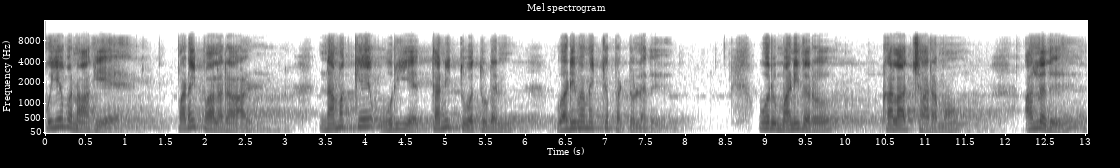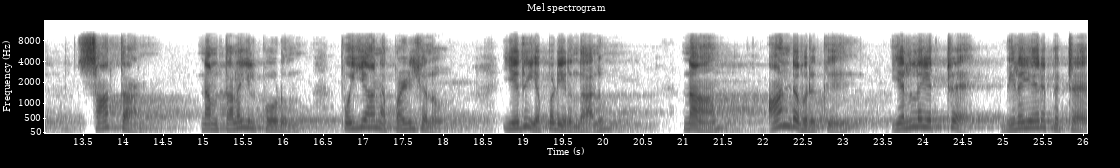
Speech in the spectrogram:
குயவனாகிய படைப்பாளரால் நமக்கே உரிய தனித்துவத்துடன் வடிவமைக்கப்பட்டுள்ளது. ஒரு மனிதரோ கலாச்சாரமோ அல்லது சாத்தான் நம் தலையில் போடும் பொய்யான பழிகளோ எது எப்படி இருந்தாலும் நாம் ஆண்டவருக்கு எல்லையற்ற விலையேற பெற்ற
